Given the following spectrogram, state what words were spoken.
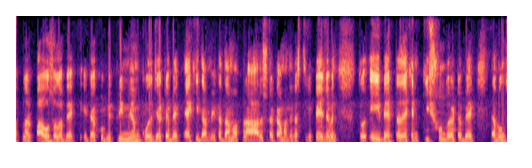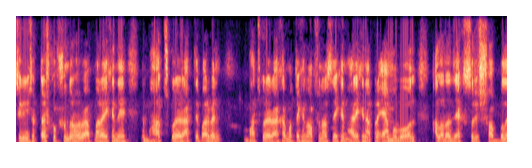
আপনার পাউসওয়ালা ব্যাগ। এটা খুবই প্রিমিয়াম কোয়ালিটি একটা ব্যাগ, একই দাম। এটা দাম আপনার আড়াইশো টাকা আমাদের কাছ থেকে পেয়ে যাবেন। তো এই ব্যাগটা দেখেন, কি সুন্দর একটা ব্যাগ। এবং সিলিং শটটা খুব সুন্দরভাবে আপনারা এখানে ভাঁজ করে রাখতে পারবেন। ভাঁজ করে রাখার মতো এখানে অপশন আছে এখানে। আর এখানে আপনার অ্যামো বল আলাদা যে অ্যাক্সেসরিজ সবগুলো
